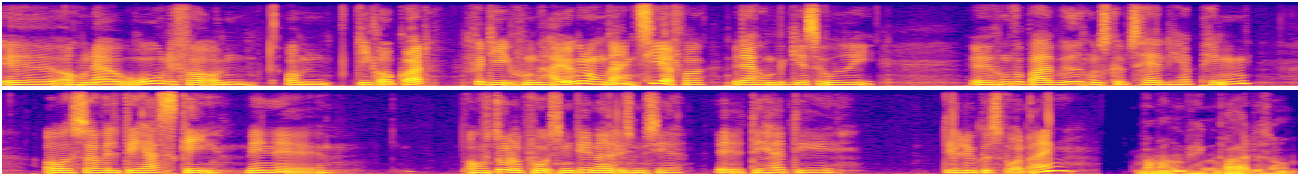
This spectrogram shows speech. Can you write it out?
øh, og hun er jo urolig for, om, om det går godt, fordi hun har jo ikke nogen garantier for, hvad det er, hun begiver sig ud i. Øh, hun får bare at vide, at hun skal betale de her penge, og så vil det her ske. Men, øh, og hun stoler på, sine venner ligesom siger, øh, det her, det, det lykkes for dig, ikke? Hvor mange penge drejer det sig om?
